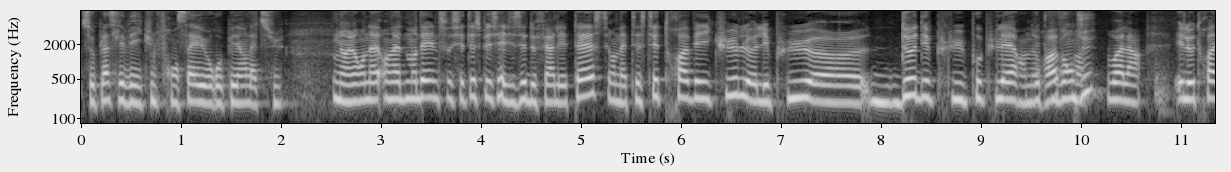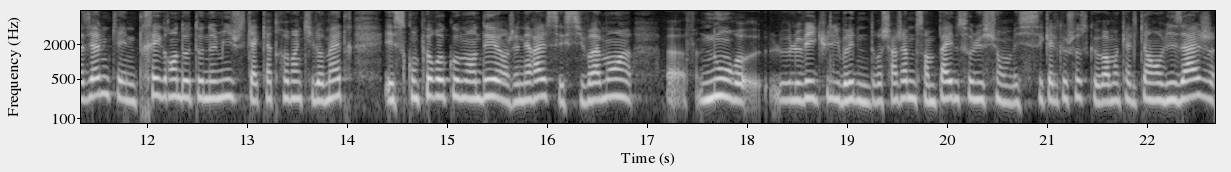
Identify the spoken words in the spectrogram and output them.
se placent les véhicules français et européens là-dessus? Alors on, a, on a demandé à une société spécialisée de faire les tests et on a testé trois véhicules, les plus, euh, deux des plus populaires en les Europe. Plus vendus Voilà. Et le troisième qui a une très grande autonomie jusqu'à 80 km. Et ce qu'on peut recommander en général, c'est si vraiment euh, nous, le, le, véhicule hybride rechargeable ne semble pas une solution, mais si c'est quelque chose que vraiment quelqu'un envisage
